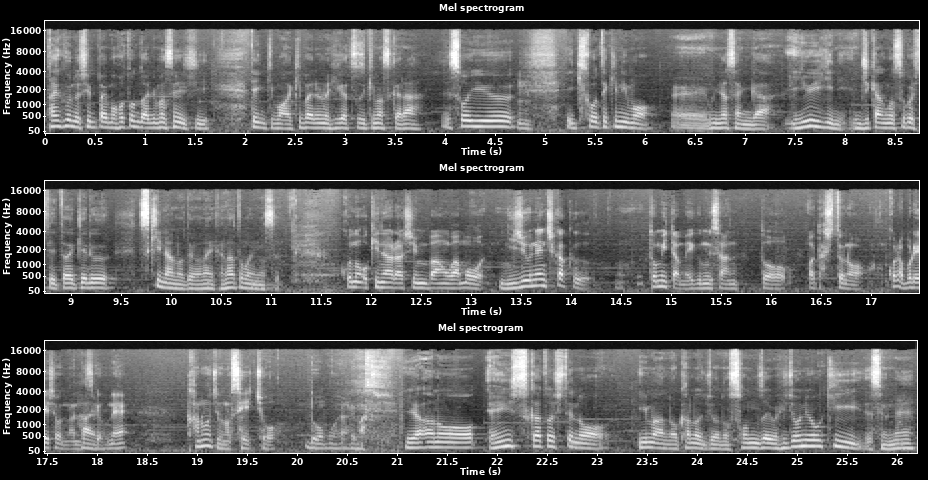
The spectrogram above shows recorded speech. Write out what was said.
台風の心配もほとんどありませんし天気も秋晴れの日が続きますからそういう気候的にも、えー、皆さんが有意義に時間を過ごしていただける月なのではないかなと思います。この沖縄羅針盤はもう20年近く富田恵さんと私とのコラボレーションなんですけどね、はい、彼女の成長どう思われます？いやあの演出家としての今の彼女の存在は非常に大きいですよね。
